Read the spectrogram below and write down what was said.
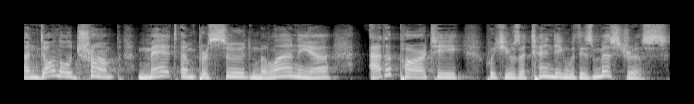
And Donald Trump met and pursued Melania at a party which he was attending with his mistress.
